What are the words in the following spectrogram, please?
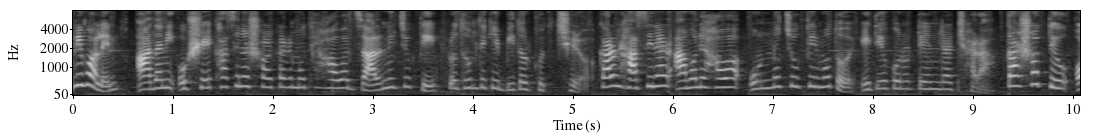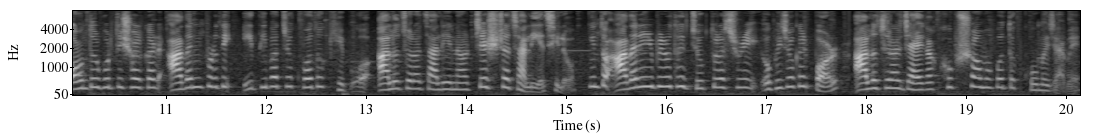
তিনি বলেন, আদানি ও শেখ হাসিনা সরকারের মধ্যে হওয়া জ্বালানি চুক্তি প্রথম থেকে বিতর্ক ছিল। কারণ হাসিনার আমলে হওয়া অন্য চুক্তির মতো এটিও কোনো টেন্ডার ছাড়া। তা সত্ত্বেও অন্তর্বর্তী সরকার আদানির প্রতি ইতিবাচক পদক্ষেপ ও আলোচনা চালিয়ে নেওয়ার চেষ্টা চালিয়েছিল। কিন্তু আদানির বিরুদ্ধে যুক্তরাষ্ট্রের এই অভিযোগের পর আলোচনার জায়গা খুব সম্ভবত কমে যাবে।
